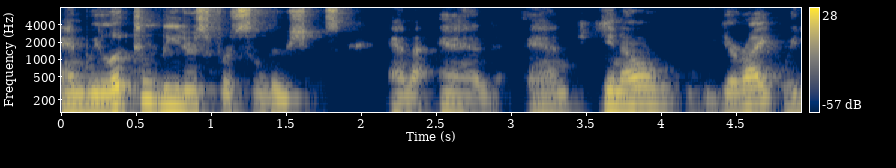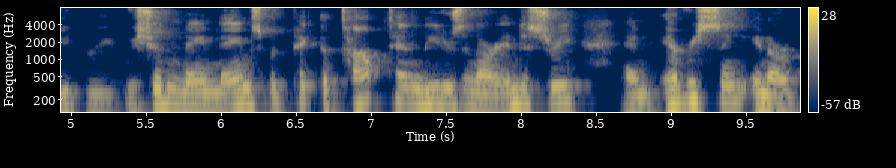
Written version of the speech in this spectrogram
and we look to leaders for solutions. And and and you know you're right. We, we, we shouldn't name names, but pick the top 10 leaders in our industry and every single in our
